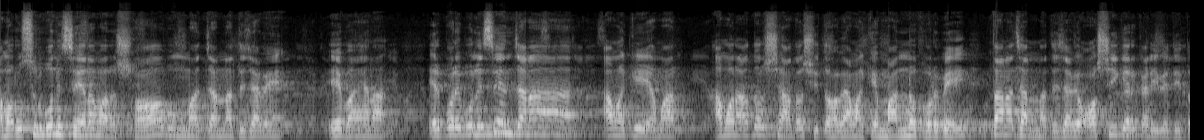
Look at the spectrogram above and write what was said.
আমার রসুল বলেছেন, আমার সব উম্মাদ জান্নাতে যাবে। এ ভায়না এরপরে বলেছেন জানা আমাকে, আমার আমার আদর্শে আদর্শিত হবে, আমাকে মান্য করবে, তারা জান্নাতে যাবে, অস্বীকারী ব্যতীত।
